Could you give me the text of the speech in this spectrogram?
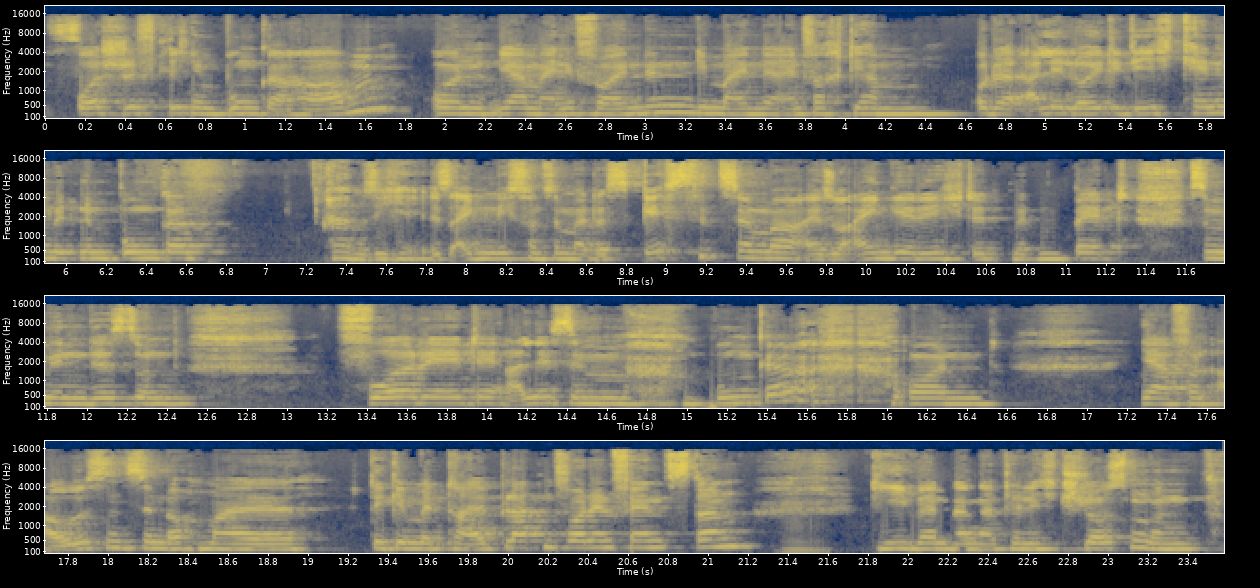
vorschriftlich einen Bunker haben. Und ja, meine Freundin, die meinte einfach, die haben, oder alle Leute, die ich kenne mit einem Bunker, haben sich, ist eigentlich sonst immer das Gästezimmer, also eingerichtet mit einem Bett zumindest und Vorräte, alles im Bunker. Und ja, von außen sind noch mal dicke Metallplatten vor den Fenstern. Mhm. Die werden dann natürlich geschlossen und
